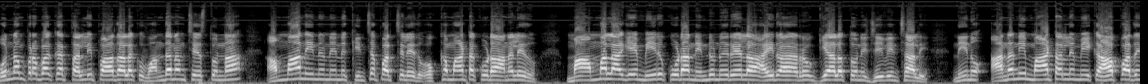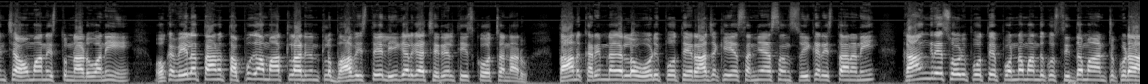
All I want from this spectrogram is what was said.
పొన్నం ప్రభాకర్ తల్లి పాదాలకు వందనం చేస్తున్నా అమ్మా నేను నిన్ను కించపరచలేదు ఒక్క మాట కూడా అనలేదు. మా అమ్మలాగే మీరు కూడా నిండు నిరేల ఐర ఆరోగ్యాలతోని జీవించాలి. నేను అనని మాటల్ని మీకు ఆపాదించి అవమానిస్తున్నాడు అని ఒకవేళ తాను తప్పుగా మాట్లాడినట్లు భావిస్తే లీగల్గా చర్యలు తీసుకోవచ్చన్నారు. తాను కరీంనగర్లో ఓడిపోతే రాజకీయ సన్యాసం స్వీకరిస్తానని కాంగ్రెస్ ఓడిపోతే పొన్నమందుకు సిద్ధమా అంటూ కూడా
